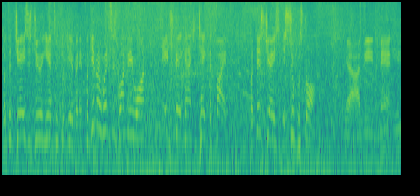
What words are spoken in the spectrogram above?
what the Jace is doing here to Forgiven. If Forgiven wins this 1v1, HK can actually take the fight. But this Jace is super strong. Yeah, I mean, man, he,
